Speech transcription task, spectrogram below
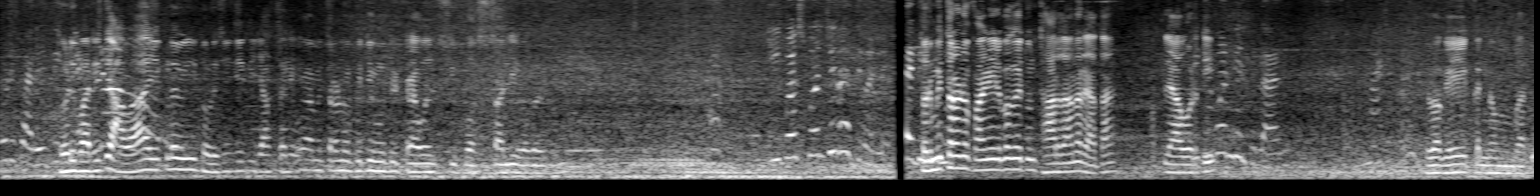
थोडीफार इथे हवा इकडे बी थोडीशी येते जास्त नाही. बघा मित्रांनो किती मोठी ट्रॅव्हल्सची बस चालली वगैरे ही बस कोणची राहते म्हणले? तर मित्रांनो फायनली बघा इथून थार जाणार आहे आता आपल्या आवडती कोण देईल तुला हे बघा एक नंबर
